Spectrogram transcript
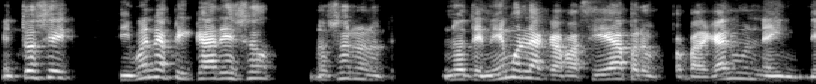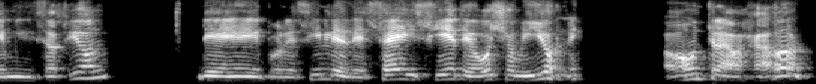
Entonces, si van a aplicar eso, nosotros no, tenemos la capacidad para, pagar una indemnización de, por decirle, de 6, 7, 8 millones a un trabajador.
